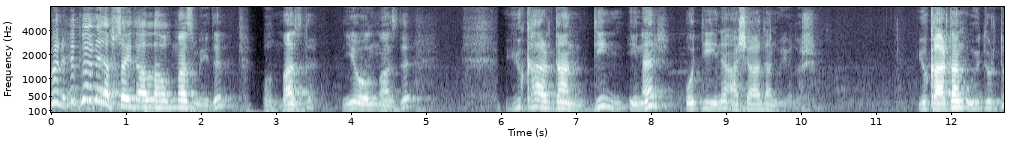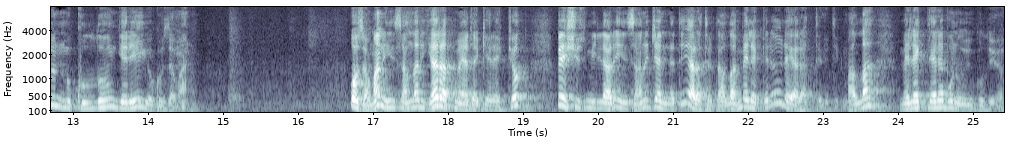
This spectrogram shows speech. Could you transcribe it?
Böyle hep böyle yapsaydı Allah olmaz mıydı? Olmazdı. Niye olmazdı? Yukarıdan din iner, o dine aşağıdan uyulur. Yukarıdan uydurdun mu kulluğun gereği yok o zaman. O zaman insanları yaratmaya da gerek yok. 500 milyar insanı cennete yaratırdı Allah. Melekleri öyle yarattı nitekim. Allah meleklere bunu uyguluyor.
